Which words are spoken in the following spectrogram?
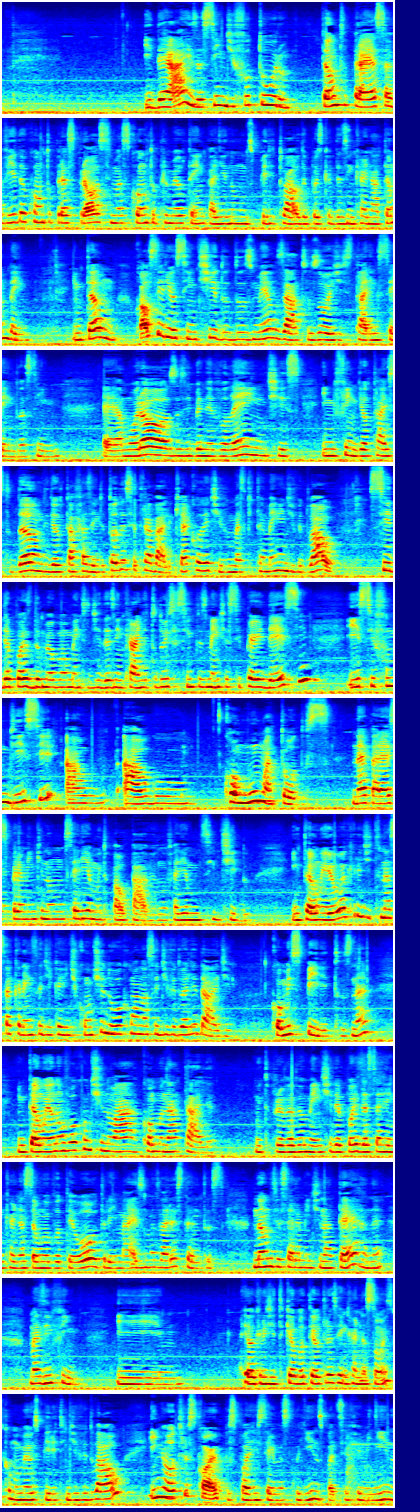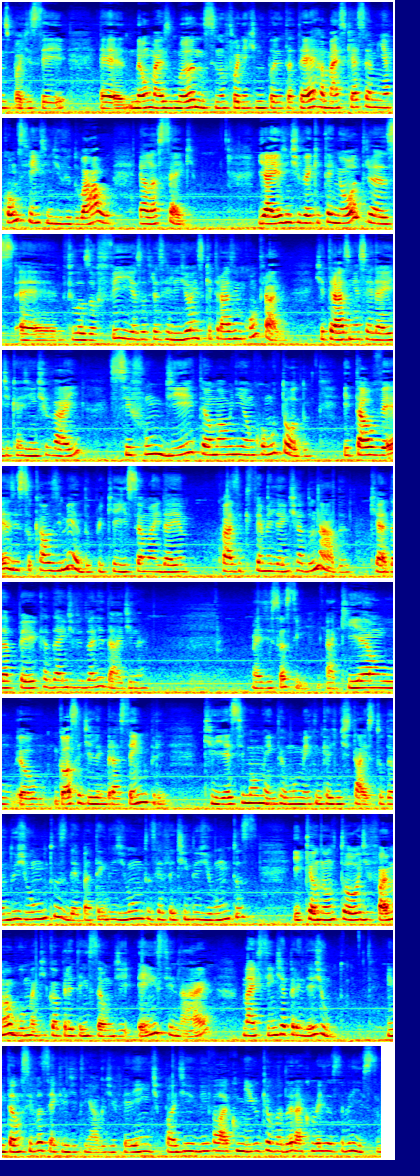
ideais assim de futuro, tanto para essa vida quanto para as próximas, quanto para o meu tempo ali no mundo espiritual depois que eu desencarnar também. Então, qual seria o sentido dos meus atos hoje estarem sendo assim é, amorosos e benevolentes, enfim, de eu estar estudando e de eu estar fazendo todo esse trabalho que é coletivo, mas que também é individual, se depois do meu momento de desencarne tudo isso simplesmente se perdesse e se fundisse a algo comum a todos, né? Parece para mim que não seria muito palpável, não faria muito sentido. Então eu acredito nessa crença de que a gente continua com a nossa individualidade, como espíritos, né? Então eu não vou continuar como Natália. Muito provavelmente depois dessa reencarnação eu vou ter outra e mais umas várias tantas. Não necessariamente na Terra, né? Mas enfim. E eu acredito que eu vou ter outras reencarnações, como meu espírito individual, em outros corpos. Podem ser masculinos, pode ser femininos, pode ser é, não mais humanos, se não forem aqui no planeta Terra, mas que essa minha consciência individual, ela segue. E aí a gente vê que tem outras é, filosofias, outras religiões que trazem o contrário, que trazem essa ideia de que a gente vai se fundir, ter uma união como todo. E talvez isso cause medo, porque isso é uma ideia quase que semelhante à do nada, que é da perca da individualidade, né? Mas isso assim, aqui é um. Eu gosto de lembrar sempre que esse momento é um momento em que a gente está estudando juntos, debatendo juntos, refletindo juntos e que eu não tô de forma alguma aqui com a pretensão de ensinar, mas sim de aprender junto. Então, se você acredita em algo diferente, pode vir falar comigo que eu vou adorar conversar sobre isso.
